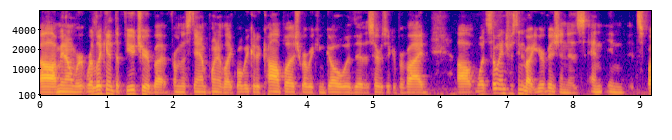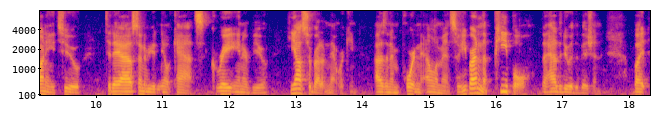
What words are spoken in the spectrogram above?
um, you know, we're, we're looking at the future, but from the standpoint of like what we could accomplish, where we can go with the, service we could provide. Uh, what's so interesting about your vision is, and, and it's funny too. Today, I also interviewed Neil Katz. Great interview. He also brought up networking as an important element. So he brought in the people that had to do with the vision, but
